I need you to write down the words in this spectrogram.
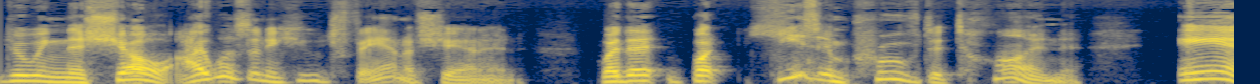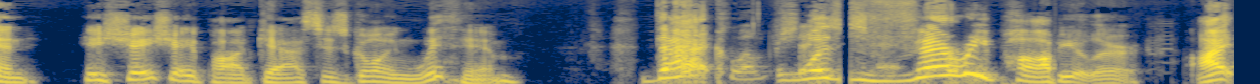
doing this show, I wasn't a huge fan of Shannon, but that, but he's improved a ton. And his Shay Shay podcast is going with him. That Club was Shay. very popular. I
